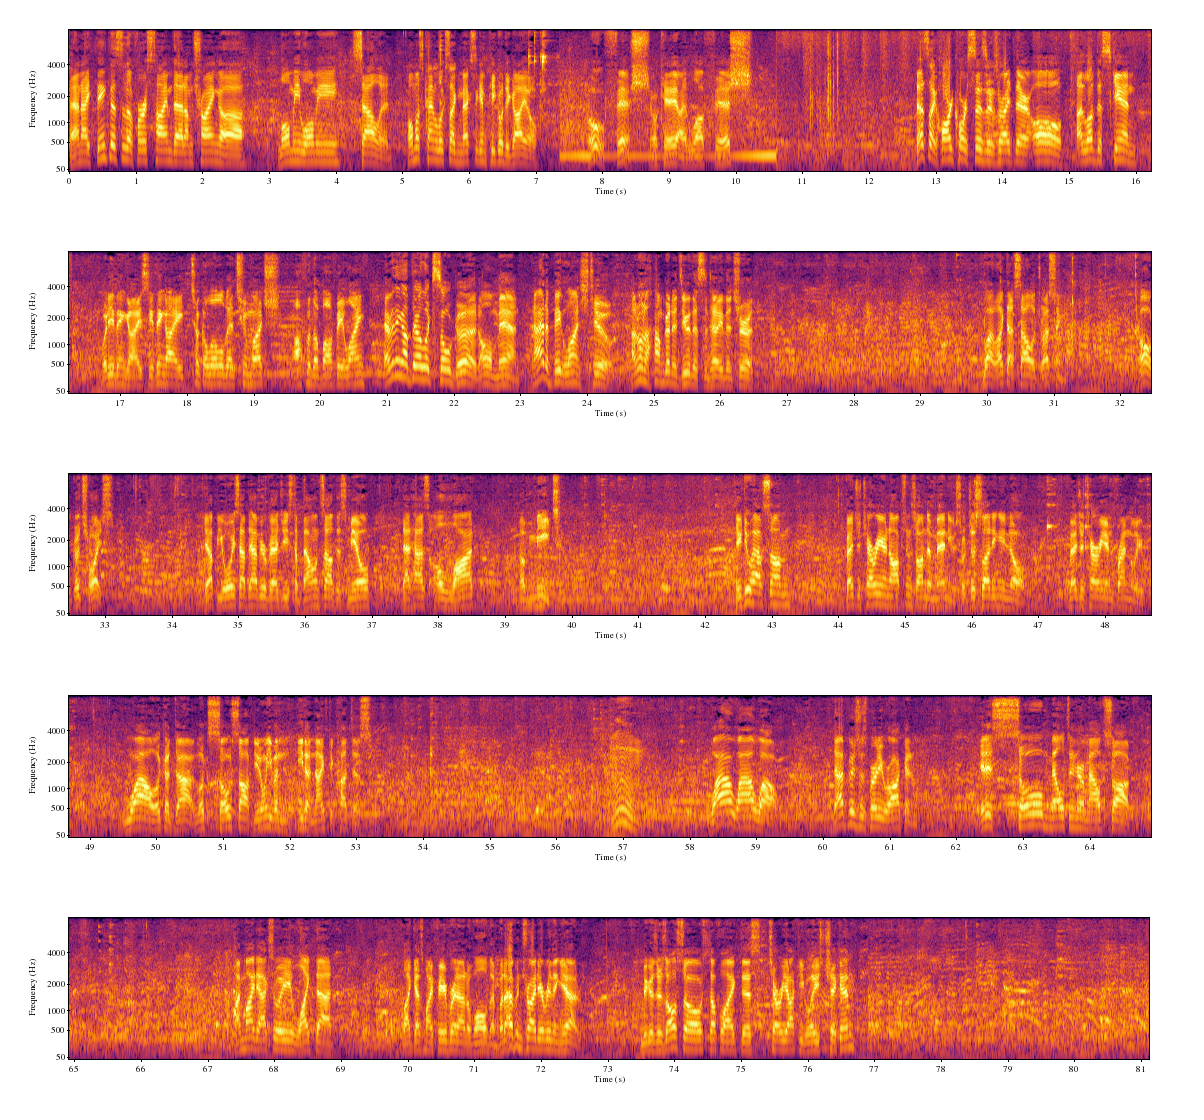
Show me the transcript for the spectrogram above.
And I think this is the first time that I'm trying a lomi lomi salad. Almost kind of looks like Mexican pico de gallo. Oh, fish. Okay, I love fish. That's like hardcore scissors right there. Oh, I love the skin. What do you think, guys? Do you think I took a little bit too much off of the buffet line? Everything up there looks so good. Oh, man. And I had a big lunch, too. I don't know how I'm going to do this, to tell you the truth. Well, I like that salad dressing. Oh, good choice. Yep, you always have to have your veggies to balance out this meal that has a lot of meat. They do have some vegetarian options on the menu, so just letting you know, vegetarian friendly. Wow, look at that. It looks so soft. You don't even need a knife to cut this. Mmm. Wow, wow, wow. That fish is pretty rocking. It is so melt in your mouth soft. I might actually like that like as my favorite out of all of them, but I haven't tried everything yet. Because there's also stuff like this teriyaki glazed chicken.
